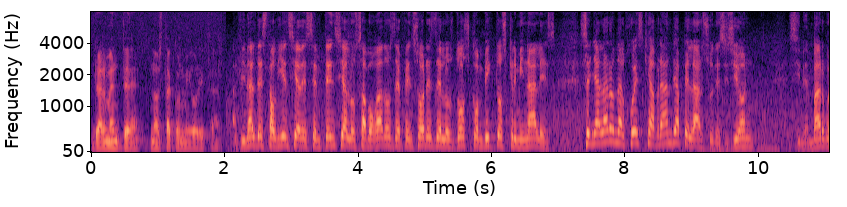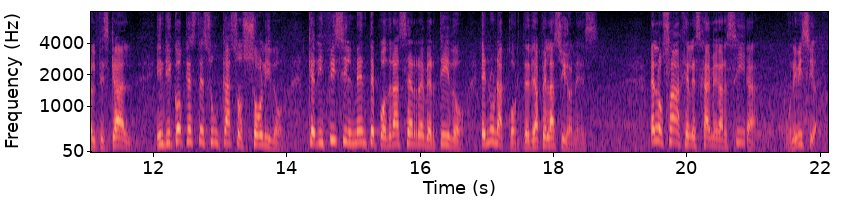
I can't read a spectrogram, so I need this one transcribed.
realmente no está conmigo ahorita. Al final de esta audiencia de sentencia, los abogados defensores de los dos convictos criminales señalaron al juez que habrán de apelar su decisión. Sin embargo, el fiscal indicó que este es un caso sólido que difícilmente podrá ser revertido en una corte de apelaciones. En Los Ángeles, Jaime García, Univisión.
